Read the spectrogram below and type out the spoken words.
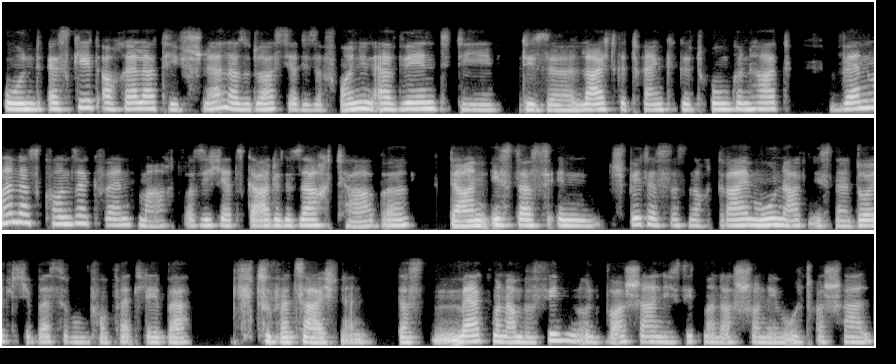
Und es geht auch relativ schnell. Also du hast ja diese Freundin erwähnt, die diese Leichtgetränke getrunken hat. Wenn man das konsequent macht, was ich jetzt gerade gesagt habe, dann ist das in spätestens nach drei Monaten ist eine deutliche Besserung vom Fettleber zu verzeichnen. Das merkt man am Befinden und wahrscheinlich sieht man das schon im Ultraschall.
